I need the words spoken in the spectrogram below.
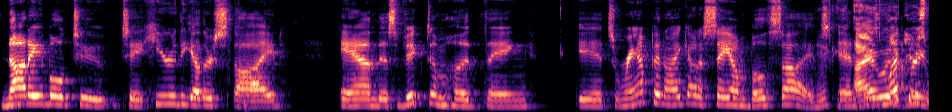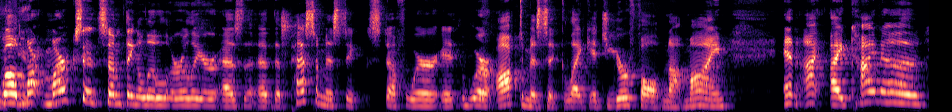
not able to to hear the other side and this victimhood thing it's rampant i gotta say on both sides. And I as much as well you. mark, said something a little earlier as the, uh, the pessimistic stuff where it where optimistic like it's your fault not mine. And i i kind of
